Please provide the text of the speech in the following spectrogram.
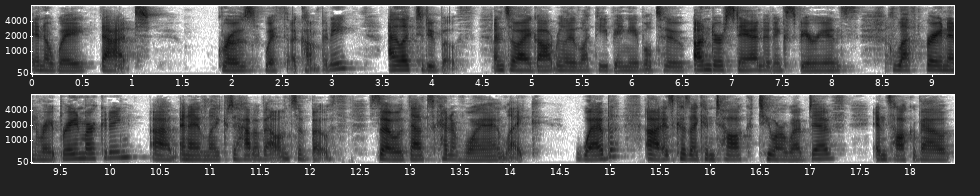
in a way that grows with a company. I like to do both. And so I got really lucky being able to understand and experience left brain and right brain marketing. Um, and I like to have a balance of both. So that's kind of why I like web, uh, is because I can talk to our web dev and talk about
